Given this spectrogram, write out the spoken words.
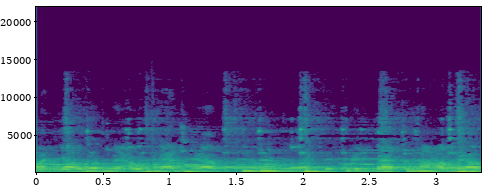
วัดยาวรถแมวแคทครับเป็นเป็นแปดสามครับ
